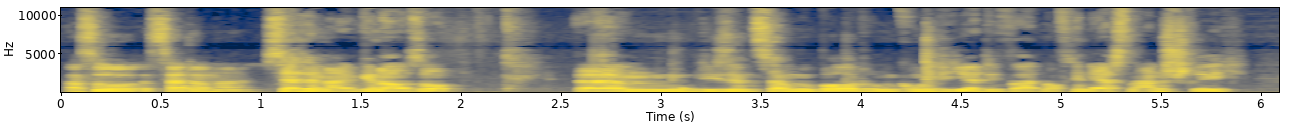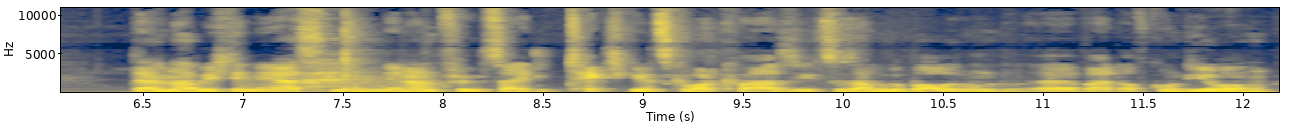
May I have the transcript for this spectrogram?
Achso, Saturnine. Saturnine, genau, so. Ähm, die sind zusammengebaut und grundiert, die warten auf den ersten Anstrich. dann habe ich den ersten, in Anführungszeichen, Tactical Squad quasi zusammengebaut und äh, warte auf Grundierung.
